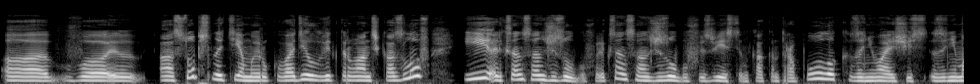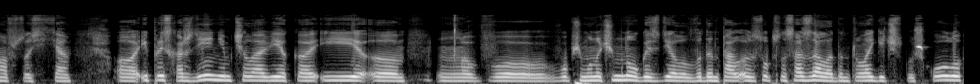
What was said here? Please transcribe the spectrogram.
а, в э, а, собственно, темой руководил Виктор Иванович Козлов и Александр Александрович Зубов. Александр Александрович Зубов известен как антрополог, занимающийся, занимавшийся э, и происхождением человека, и, э, в, в общем, он очень много сделал, в одонтол, собственно, создал одонтологическую школу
